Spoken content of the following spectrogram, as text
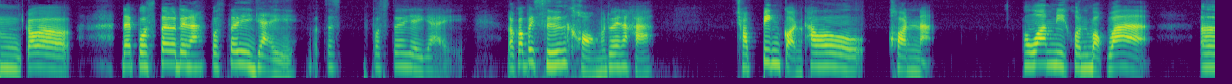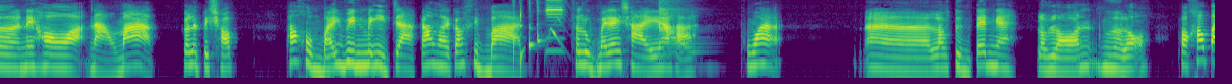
ม ก็ได้โปสเตอร์ด้วยนะ โปสเตอร์ใหญ่ๆโปสเตอร์ใหญ่ ๆ แล้วก็ไปซื้อของมาด้วยนะคะช้อปปิ้งก่อนเข้าคอนอะ ราะว่ามีคนบอกว่า เออในฮอลล์อะหนาวมาก ก็เลยไปช็อปผ้าห่มไบวินมาอีกจ้า990 บาท สรุปไม่ได้ใช้นะคะ เพราะว่าเออเราตื่นเต้นไง เราร้อนเหงื่อเราพอเข้าไป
